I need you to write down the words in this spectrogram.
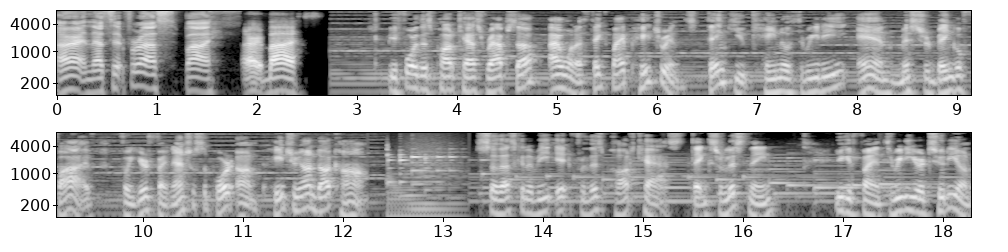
All right, and that's it for us. Bye. All right, bye. Before this podcast wraps up, I want to thank my patrons. Thank you, Kano3D and Mr. Bengal5 for your financial support on patreon.com. So that's going to be it for this podcast. Thanks for listening. You can find 3D or 2D on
